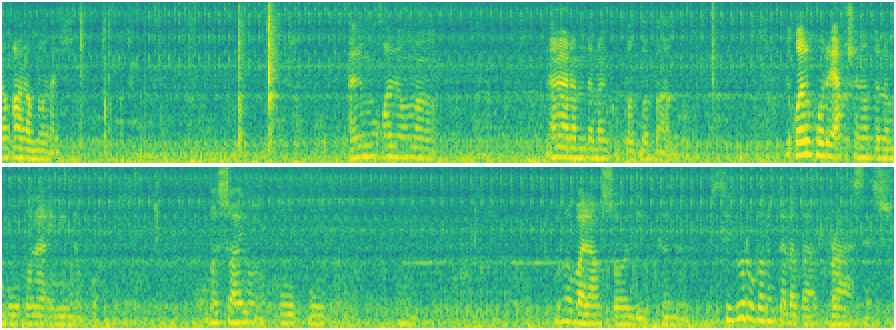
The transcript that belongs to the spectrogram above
Bilang araw no rice. Alam mo ka lang mga nararamdaman kong pagbabago. Hindi ko alam kung reaction ng to ng buko na ininom ko. Basta yung kuko ko. Hmm. Puno walang solid. Ganun. Siguro ganun talaga process.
